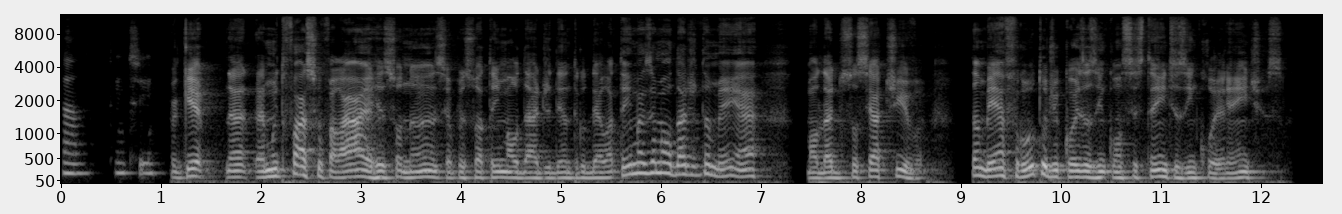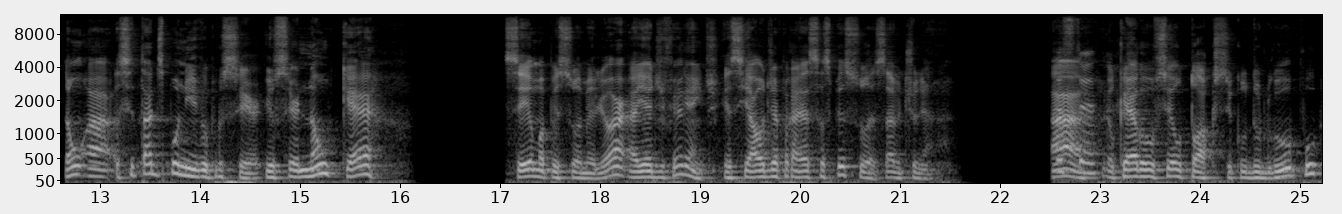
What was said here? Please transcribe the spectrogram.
Tá, entendi. Porque é, é, muito fácil falar, ah, é ressonância, a pessoa tem maldade dentro dela. Tem, mas a maldade também é maldade associativa. Também é fruto de coisas inconsistentes, incoerentes. Então, a, se está disponível para o ser e o ser não quer ser uma pessoa melhor, aí é diferente. Esse áudio é para essas pessoas, sabe, Juliana? Ah, eu quero ser o tóxico do grupo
